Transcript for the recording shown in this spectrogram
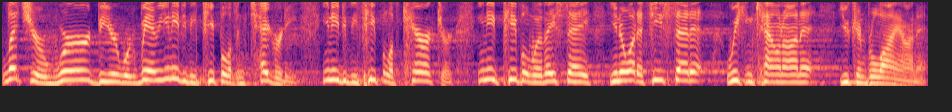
Let your word be your word. Man, you need to be people of integrity. You need to be people of character. You need people where they say, you know what, if he said it, we can count on it, you can rely on it.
